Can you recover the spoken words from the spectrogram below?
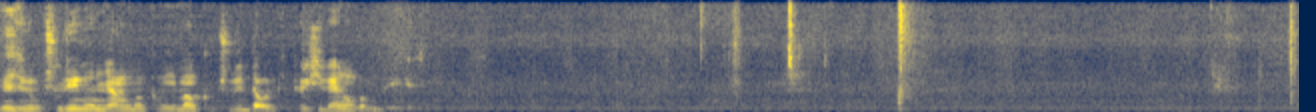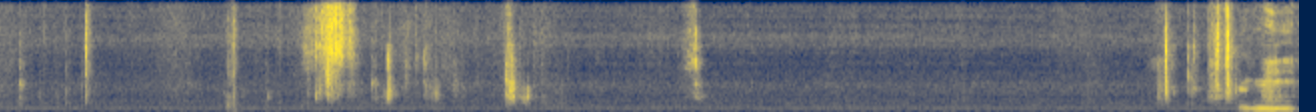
이게 지금 줄이는 양만큼 이만큼 줄인다고 이렇게 표시를 해 놓은 겁니다. 이게. 여기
